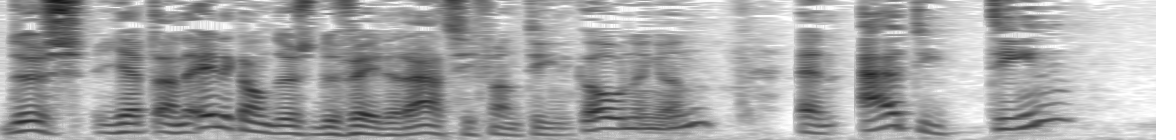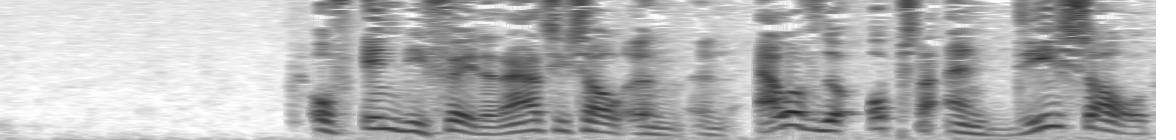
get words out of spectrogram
Dus je hebt aan de ene kant dus de federatie van tien koningen. En uit die tien, of in die federatie zal een, een elfde opstaan. En die zal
